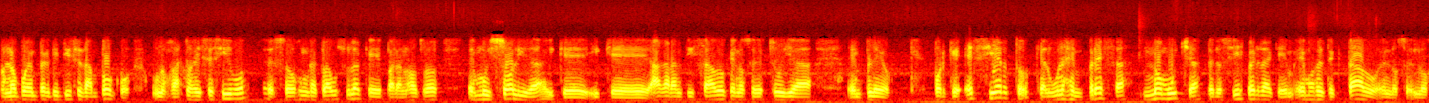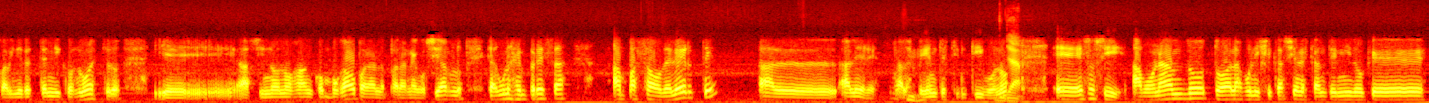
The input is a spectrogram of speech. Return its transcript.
pues, no pueden permitirse tampoco unos gastos excesivos, eso es una cláusula que para nosotros es muy sólida y que, y que ha garantizado que no se destruya empleo. Porque es cierto que algunas empresas, no muchas, pero sí es verdad que hemos detectado en los, en los gabinetes técnicos nuestros, y eh, así no nos han convocado para, para negociarlo, que algunas empresas han pasado del ERTE al, al ERE, al expediente extintivo, ¿no? Eh, eso sí, abonando todas las bonificaciones que han tenido que,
